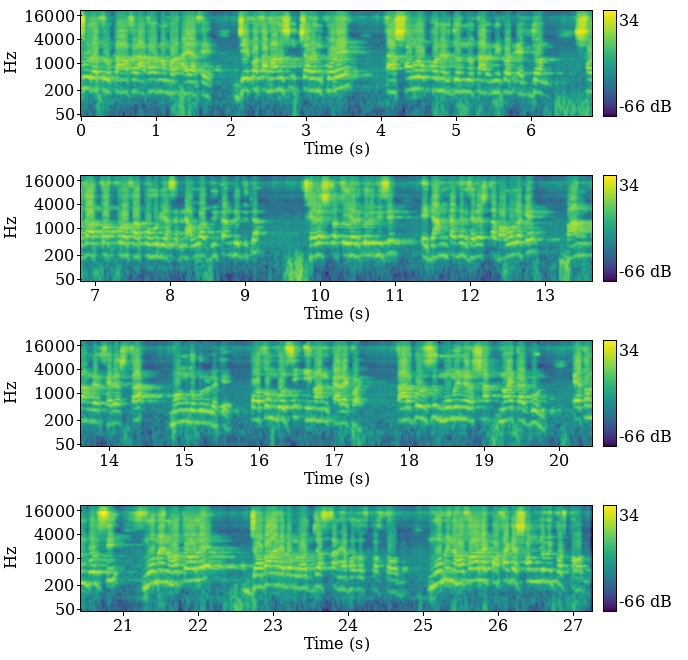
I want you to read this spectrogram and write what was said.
সূরাতুল কাফের 18 নম্বর আয়াতে, যে কথা মানুষ উচ্চারণ করে, তা সংরক্ষণের জন্য তার নিকট একজন সদা তৎপরতা প্রহরী আছে। মানে আল্লাহ দুই কান্দে দুইটা ফেরেশতা তৈরি করে দিয়েছে। এই ডান কাঁধের ফেরেস্তা ভালো লেখে, বাম কাঁধের ফেরেস্তা মন্দগুলো লেখে। প্রথম বলছি ইমান কারে কয়? তারপর মোমেনের সাত, নয়টা গুণ। এখন বলছি, মোমেন হতে হলে জবান এবং লজ্জাস্থান হেফাজত করতে হবে। মোমেন হতে হলে কথাকে সংযমী করতে হবে।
